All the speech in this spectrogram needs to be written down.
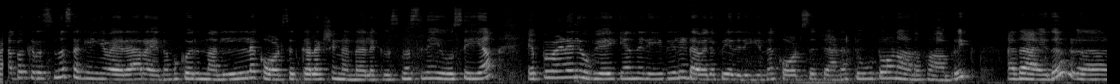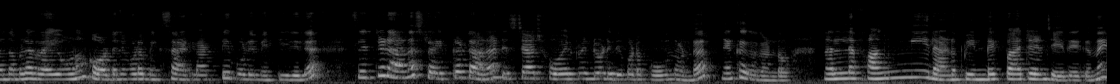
അപ്പൊ ക്രിസ്മസ് ഒക്കെ ഇങ്ങനെ വരാറായി. നമുക്കൊരു നല്ല കോഡ്സെറ്റ് കളക്ഷൻ കണ്ടാലേ ക്രിസ്മസിന് യൂസ് ചെയ്യാം. എപ്പോൾ വേണേലും ഉപയോഗിക്കാവുന്ന രീതിയിൽ ഡെവലപ്പ് ചെയ്തിരിക്കുന്ന കോഡ്സെറ്റ് ആണ്. ടൂ ടോൺ ആണ് ഫാബ്രിക് അതായത് നമ്മുടെ റയോണും കോട്ടനും കൂടെ മിക്സ് ആയിട്ടുള്ള അട്ടിപൊളി മെറ്റീരിയൽ സെറ്റഡ് ആണ് സ്ട്രൈറ്റ് കട്ട് ആണ്. ഡിസ്ചാർജ് ഫോയിൽ പ്രിന്റോട് ഇതിൽ കൂടെ പോകുന്നുണ്ട്. ഞങ്ങൾക്കൊക്കെ കണ്ടോ? നല്ല ഭംഗിയിലാണ് പിൻഡെക് പാറ്റേൺ ചെയ്തേക്കുന്നത്.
